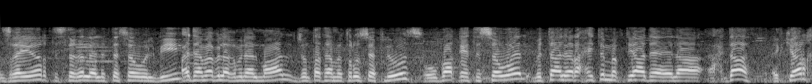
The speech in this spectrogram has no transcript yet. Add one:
صغير تستغله للتسول به عندها مبلغ من المال جنطتها متروسه فلوس وباقية تسول بالتالي راح يتم اقتيادها إلى أحداث الكرخ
